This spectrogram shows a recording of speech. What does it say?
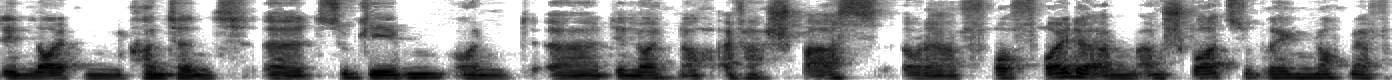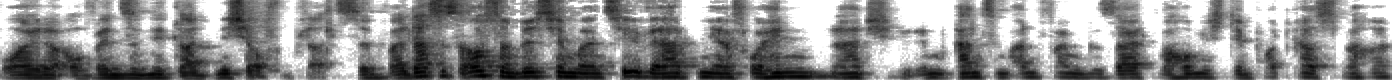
den Leuten Content äh, zu geben und äh, den Leuten auch einfach Spaß oder Freude am, am Sport zu bringen, noch mehr Freude, auch wenn sie gerade nicht auf dem Platz sind. Weil das ist auch so ein bisschen mein Ziel. Wir hatten ja vorhin, hatte ich ganz am Anfang gesagt, warum ich den Podcast mache.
